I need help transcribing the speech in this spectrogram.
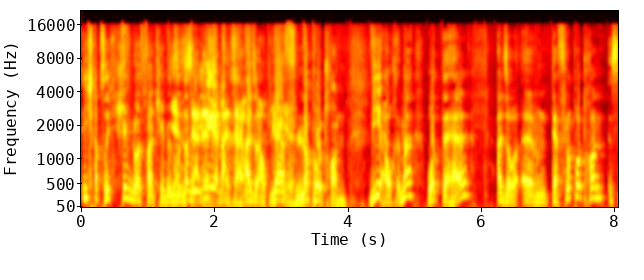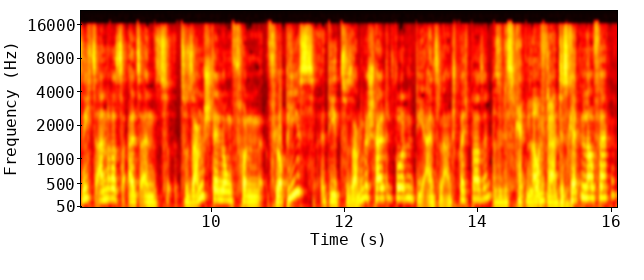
ich hab's richtig geschrieben, du hast falsch geschrieben. Ja, ist das ist ja- das ist ja also der hier. Floppotron. Wie auch immer, what the hell? Also ähm, der Floppotron ist nichts anderes als eine Zusammenstellung von Floppies, die zusammengeschaltet wurden, die einzeln ansprechbar sind. also und Diskettenlaufwerk. Diskettenlaufwerken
